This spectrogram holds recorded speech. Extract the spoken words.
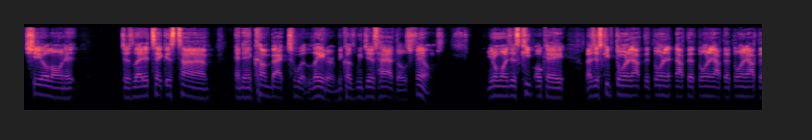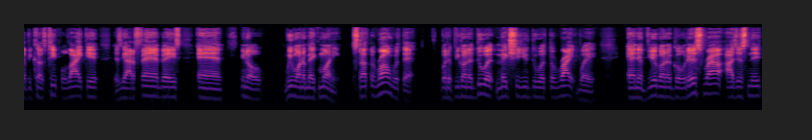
chill on it, just let it take its time, and then come back to it later because we just had those films. You don't want to just keep okay. Let's just keep throwing it out there, throwing it out there, throwing it out there, throwing it out there because people like it. It's got a fan base, and you know we want to make money. It's nothing wrong with that. But if you're gonna do it, make sure you do it the right way. And if you're gonna go this route, I just need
